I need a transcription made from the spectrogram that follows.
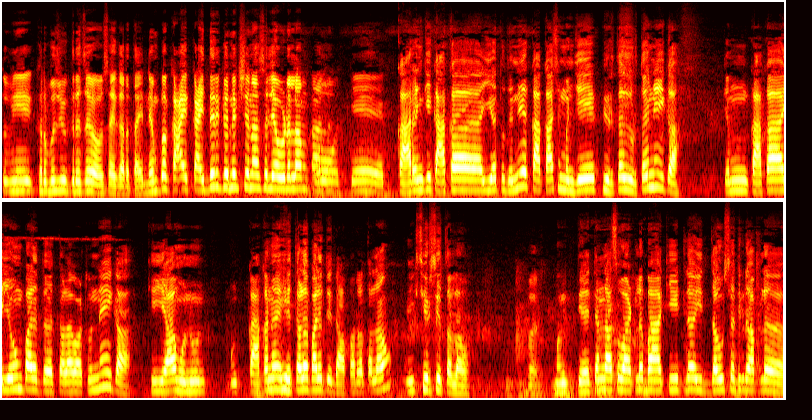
तुम्ही खरबूज विक्रीचा व्यवसाय करताय. नेमकं काय काहीतरी कनेक्शन असेल एवढं लांब का? हो ते कारण की काका येत होते नाही काका असे म्हणजे फिरता फिरता नाही का? ते मग काका येऊन पाळत तळाव वाटून नाही का? की या म्हणून. मग काकानं हे तळं पाळत होते दापारला तलाव एक शिरसे तलाव. बर. मग ते त्यांना असं वाटलं बा की इथलं जाऊ तिकडं आपलं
